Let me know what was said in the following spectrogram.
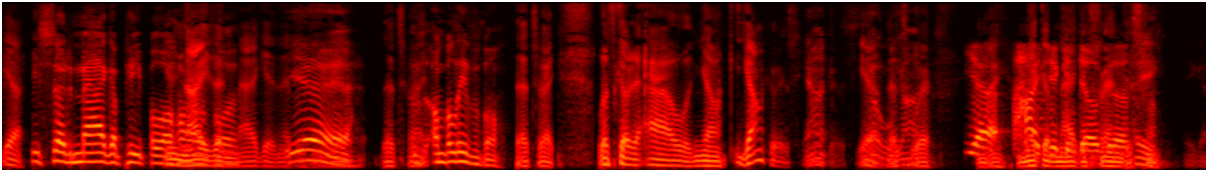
Yeah. he said, "MAGA people are United horrible." MAGA and everything. Yeah. That's It was right. unbelievable. That's right. Let's go to Al and Yon- Yonkers. Yonkers. Yeah, Oh, that's where. Yeah. my Hi, mega, Dick and MAGA Doug. friend Uh, is Hey, from. hey, guy.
